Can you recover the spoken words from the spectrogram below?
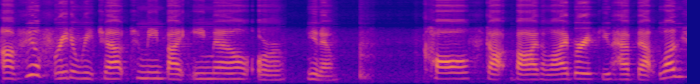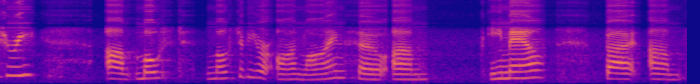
Uh, feel free to reach out to me by email or, you know, call, stop by the library if you have that luxury. Um, most, most of you are online, so um, email. But um,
